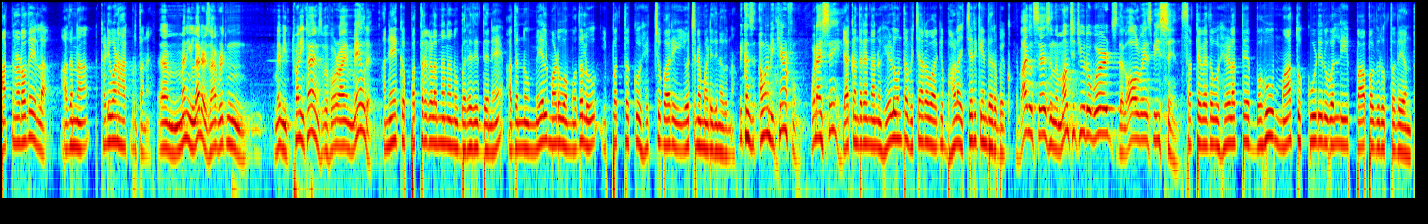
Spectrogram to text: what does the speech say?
ಮಾತನಾಡೋದೇ ಇಲ್ಲ ಅದನ್ನ ಕಡಿವಾಣ ಹಾಕ್ಬಿಡ್ತಾನೆ Uh, many letters I've written maybe 20 times before I mailed it. ಅನೇಕ ಪತ್ರಗಳನ್ನು ನಾನು ಬರೆದಿದ್ದೇನೆ ಅದನ್ನು ಮೇಲ್ ಮಾಡುವ ಮೊದಲು ಇಪ್ಪತ್ತಕ್ಕೂ ಹೆಚ್ಚು ಬಾರಿ ಯೋಚನೆ ಮಾಡಿದ್ದೀನಿ ಅದನ್ನು because I want be careful what I say. ಯಾಕಂದರೆ ನಾನು ಹೇಳುವಂಥ ವಿಚಾರವಾಗಿ ಬಹಳ ಎಚ್ಚರಿಕೆಯಿಂದ ಇರಬೇಕು Bible says in the multitude of words there'll always be sin. ಸತ್ಯವೇದವು ಹೇಳುತ್ತೆ ಬಹು ಮಾತು ಕೂಡಿರುವಲ್ಲಿ ಪಾಪವಿರುತ್ತದೆ ಅಂತ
